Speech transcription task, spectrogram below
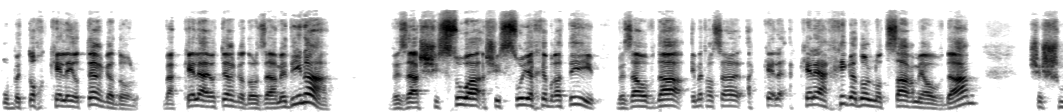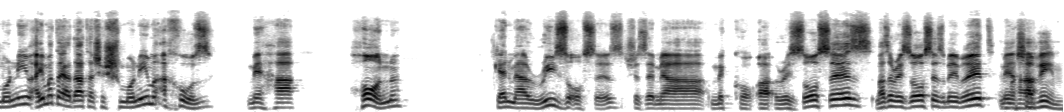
הוא בתוך כלא יותר גדול, והכלא היותר גדול זה המדינה, וזה השיסוע, השיסוי החברתי, וזה העובדה, אם אתה רוצה, הכלא, הכלא הכי גדול נוצר מהעובדה, ששמונים, האם אתה ידעת ששמונים אחוז מההון כן, מה-resources, שזה מהמקור, resources, מה זה resources בעברית? משאבים.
